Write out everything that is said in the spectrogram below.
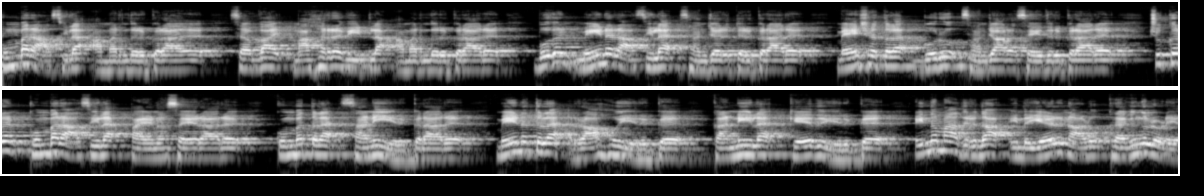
கும்பராசியில் அமர்ந்திருக்கிறாரு. செவ்வாய் மகர வீட்டில் அமர்ந்திருக்கிறாரு. புதன் மீன ராசியில் சஞ்சரித்திருக்கிறாரு. மேஷத்தில் குரு சஞ்சாரம் செய்திருக்கிறாரு. சுக்கரன் கும்பராசியில் பயணம் செய்கிறாரு கும்பத்தில் சனி இருக்கிறாரு. மேனத்தில் ராகு இருக்குது கண்ணியில் கேது இருக்குது இந்த மாதிரி தான் இந்த ஏழு நாளும் கிரகங்களுடைய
